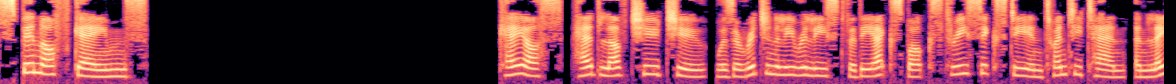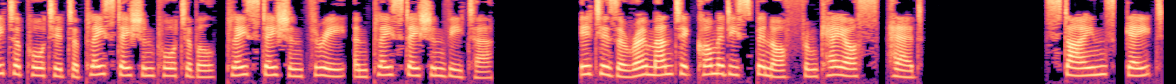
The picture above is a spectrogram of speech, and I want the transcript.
Spin-off games Chaos, Head Love Choo Choo, was originally released for the Xbox 360 in 2010, and later ported to PlayStation Portable, PlayStation 3, and PlayStation Vita. It is a romantic comedy spin-off from Chaos, Head. Steins, Gate,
